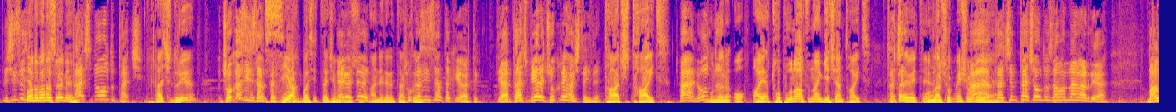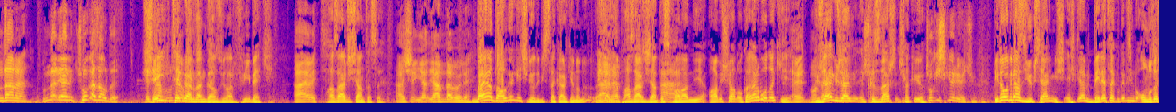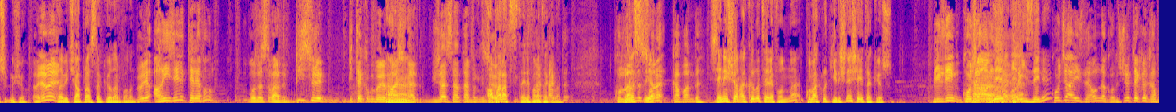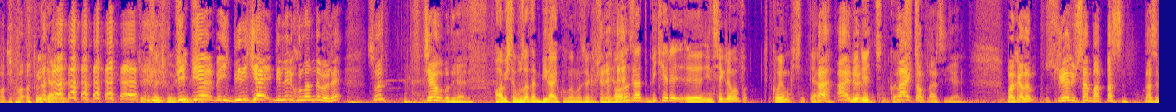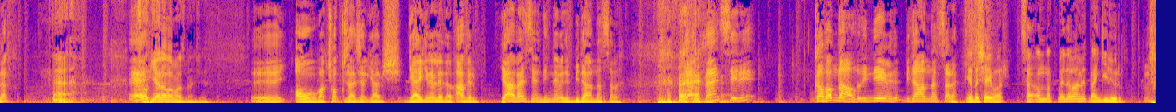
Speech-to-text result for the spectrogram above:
Bir şey söyleyeceğim. Onu bana söyle. Taç ne oldu taç? Taç duruyor. Çok az insan takıyor. Siyah basit tacı mı Evet, diyorsun? evet. Annelerin Çok taktığı. az insan takıyor artık. Ya taç bir ara çok revaçtaydı. Taç, tight. Ha ne oldu? Bunların o ayak topuğun altından geçen tight. Taçın, evet ya. Onlar çok meşhurdu ha, ya. taçın taç olduğu zamanlar vardı ya. Bandana. Bunlar yani çok azaldı. Şey Etrafımızda yok. tekrardan gazlıyorlar. Freeback. Ha evet. Pazarcı çantası. Ha şu ya- yanda böyle. Baya dalga geçiliyordu biz takarken onu. Yani dönem. pazarcı çantası Ha. falan diye. Abi şu an o kadar moda ki. Evet, moda. Güzel güzel kızlar takıyor. Çok iş görüyor çünkü. Bir de o biraz yükselmiş. Eskiden bele takılıyordu şimdi omuza çıkmış o. Öyle mi? Tabii çapraz takıyorlar falan. Böyle ahizeli telefon modası vardı. Bir süre bir takım böyle Ha. marjinal güzel sanatlar fakültesi. Aparat, öğrencisi telefona kızlar takılan. taktı. Kullandı Nasıl ya? sonra kapandı. Senin şu an akıllı telefonuna kulaklık girişine şey takıyorsun. Bildiğin koca Ha. Dev ayizeli. Koca ayize onunla konuşuyor tekrar kapatıyor falan. yani. Çok saçma bir bir, şeymiş. bir, yer- bir iki ay birileri kullandı böyle. Sonra şey olmadı yani. Abi işte bu zaten bir ay kullanılacak bir şey. ya. Onu zaten bir kere e, Instagram'a fa- koymak için. Yani Ha, aynen video öyle. için koymak Like için. toplarsın yani. Bakalım suya düşsen batmazsın. Nasıl laf? He. Eh. Çok yaralamaz bence. Ee, oo bak çok güzel ce- gelmiş. Gergin Eleden. Aferin. Ya ben seni dinlemedim bir daha anlatsana. yani ben seni kafam dağıldı dinleyemedim bir daha anlatsana. Ya da şey var. Sen anlatmaya devam et ben geliyorum.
